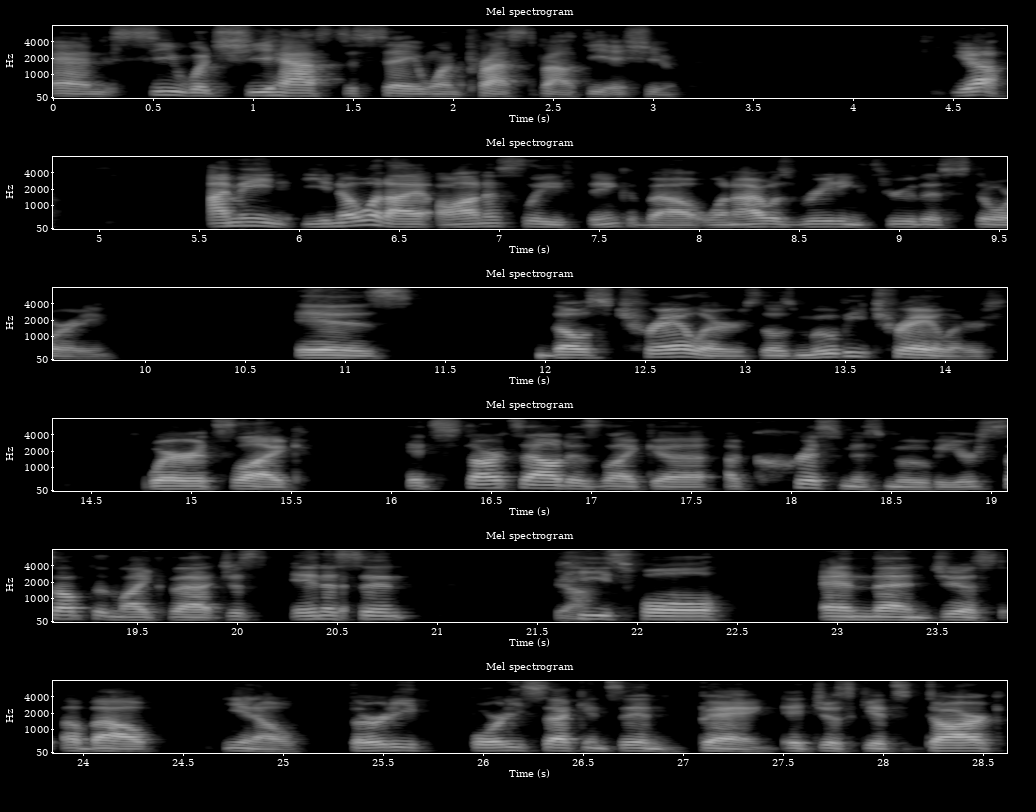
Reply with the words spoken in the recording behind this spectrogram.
and see what she has to say when pressed about the issue. Yeah. I mean, you know what I honestly think about when I was reading through this story is those trailers, those movie trailers where it's like it starts out as like a, a Christmas movie or something like that, just innocent, Yeah. peaceful, and then just about, you know, 30, 40 seconds in, bang, it just gets dark.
